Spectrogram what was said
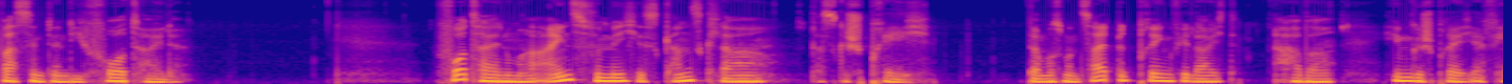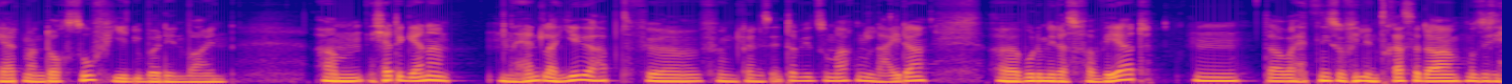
Was sind denn die Vorteile? Vorteil Nummer eins für mich ist ganz klar das Gespräch. Da muss man Zeit mitbringen vielleicht, aber im Gespräch erfährt man doch so viel über den Wein. Ähm, ich hätte gerne einen Händler hier gehabt, für, für ein kleines Interview zu machen. Leider äh, wurde mir das verwehrt. Hm, da war jetzt nicht so viel Interesse da, muss ich,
